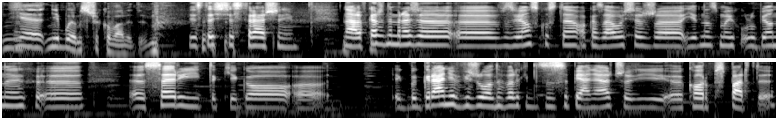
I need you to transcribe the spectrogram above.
Nie, nie byłem zszokowany tym. Jesteście straszni. No ale w każdym razie e, w związku z tym okazało się, że jedna z moich ulubionych e, e, serii takiego jakby granie w visual novelki do zasypiania, czyli e, Corpse Party,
